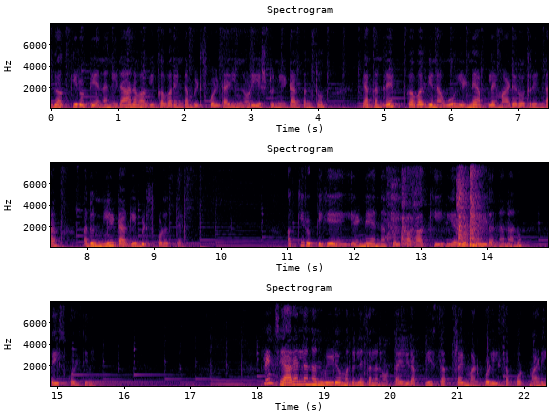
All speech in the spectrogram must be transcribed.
ಈಗ ಅಕ್ಕಿ ರೊಟ್ಟಿಯನ್ನು ನಿಧಾನವಾಗಿ ಕವರಿಂದ ಬಿಡಿಸ್ಕೊಳ್ತಾ ಇದ್ದೀನಿ ನೋಡಿ, ಎಷ್ಟು ನೀಟಾಗಿ ಬಂತು. ಯಾಕಂದರೆ ಕವರ್ಗೆ ನಾವು ಎಣ್ಣೆ ಅಪ್ಲೈ ಮಾಡಿರೋದ್ರಿಂದ ಅದು ನೀಟಾಗಿ ಬಿಡಿಸ್ಕೊಳ್ಳುತ್ತೆ. ಅಕ್ಕಿ ರೊಟ್ಟಿಗೆ ಎಣ್ಣೆಯನ್ನು ಸ್ವಲ್ಪ ಹಾಕಿ ಎರಡು ಸೈಡನ್ನು ನಾನು ಬೇಯಿಸ್ಕೊಳ್ತೀನಿ. ಫ್ರೆಂಡ್ಸ್ ಯಾರೆಲ್ಲ ನನ್ನ ವಿಡಿಯೋ ಮೊದಲನೇ ಸಲ ನೋಡ್ತಾ ಇದ್ದೀರಾ ಪ್ಲೀಸ್ ಸಬ್ಸ್ಕ್ರೈಬ್ ಮಾಡ್ಕೊಳ್ಳಿ ಸಪೋರ್ಟ್ ಮಾಡಿ.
